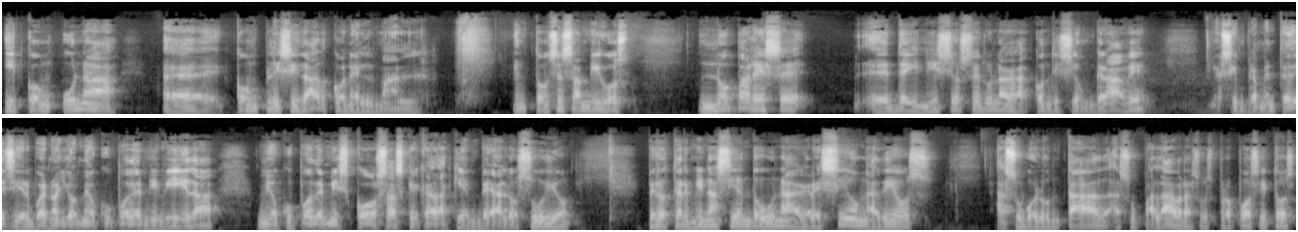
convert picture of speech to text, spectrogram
y con una eh, complicidad con el mal. Entonces, amigos, no parece eh, de inicio ser una condición grave, simplemente decir, bueno, yo me ocupo de mi vida, me ocupo de mis cosas, que cada quien vea lo suyo, pero termina siendo una agresión a Dios, a su voluntad, a su palabra, a sus propósitos,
